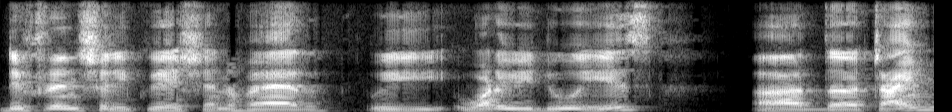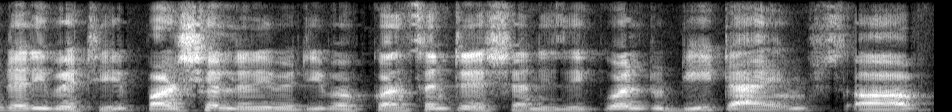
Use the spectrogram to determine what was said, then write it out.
differential equation where we what we do is uh, the time derivative, partial derivative of concentration is equal to d times of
